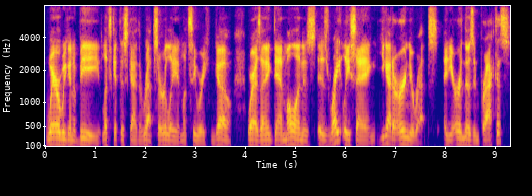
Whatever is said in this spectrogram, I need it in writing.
where are we going to be? Let's get this guy the reps early and let's see where he can go. Whereas I think Dan Mullen is is rightly saying you got to earn your reps and you earn those in practice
